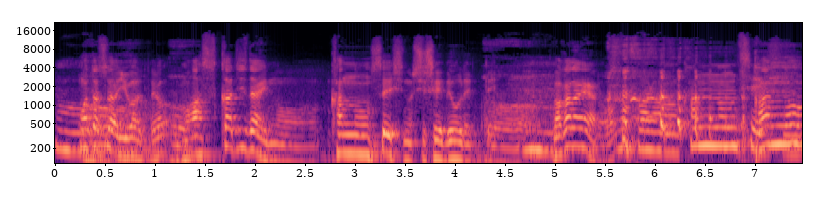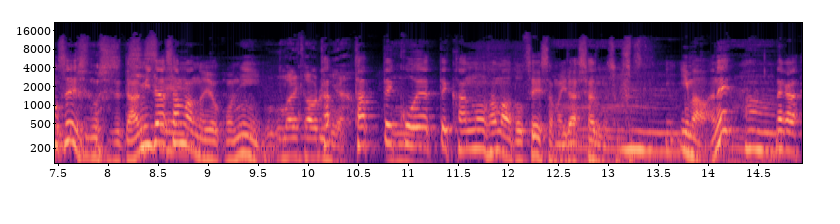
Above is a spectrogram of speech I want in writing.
私は言われたよ、もう飛鳥時代の観音聖子の姿勢でおれって。分からんやろ？だから観音聖観音聖子の姿勢って阿弥陀様の横に立ってこうやって観音様と聖子様いらっしゃるんですよ、普通。今はね、だから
